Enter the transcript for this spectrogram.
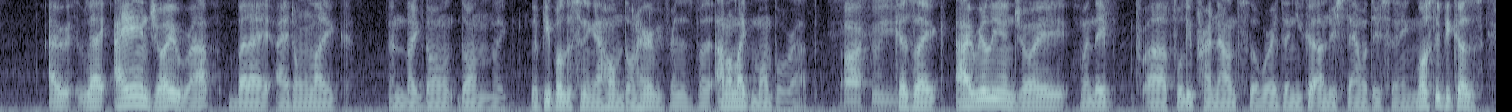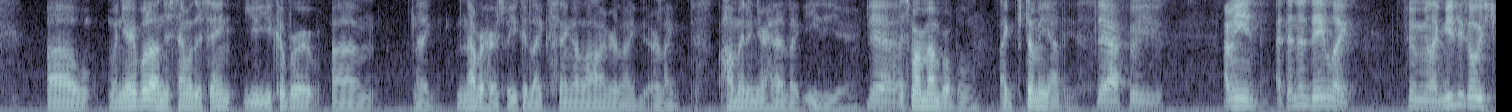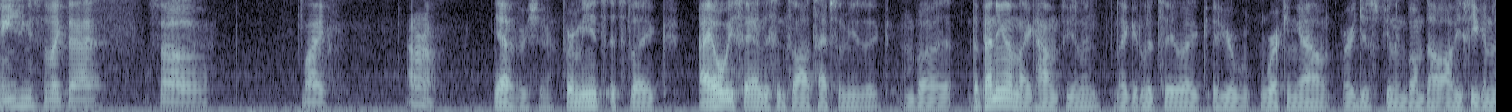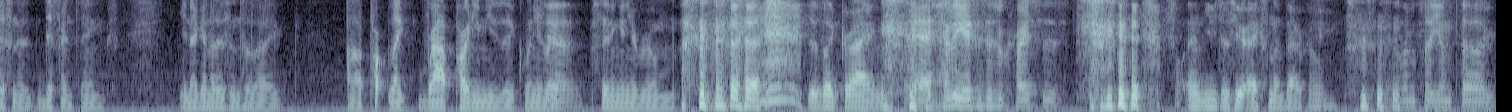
I like I enjoy rap, but I I don't like and like don't don't like the people listening at home don't hurt me for this, but I don't like mumble rap Oh, I feel you. because like I really enjoy when they uh, fully pronounce the words and you could understand what they're saying. Mostly because uh, when you're able to understand what they're saying, you you could um like not rehearse, but you could like sing along or like or like just hum it in your head like easier. Yeah. It's more memorable, like to me at least. Yeah, I feel you. I mean, at the end of the day, like, feel me, like music's always changing and stuff like that. So, like, I don't know. Yeah, for sure. For me, it's it's like I always say I listen to all types of music, but depending on like how I'm feeling, like let's say like if you're working out or you're just feeling bummed out, obviously you can listen to different things. You're not gonna listen to like, uh, par- like rap party music when you're like sitting in your room, just like crying. yeah, having existential crisis. and you just hear X in the background. Yeah, let me play Young Thug.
